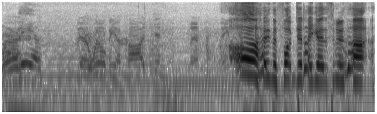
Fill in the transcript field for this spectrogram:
there it is. There will be a caution. Oh, how the fuck did I get through that?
